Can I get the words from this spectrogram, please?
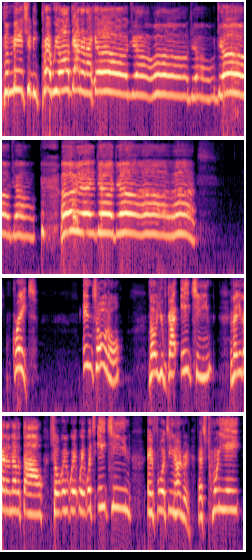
The man should be proud. We all down on our hill. Oh, Joe, oh, Joe, Joe, Joe, oh, Joe, Joe. Oh, oh. Great. In total, though, you've got 18, and then you got another thou. So wait, wait, wait. What's 18 and 1400? That's 28.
